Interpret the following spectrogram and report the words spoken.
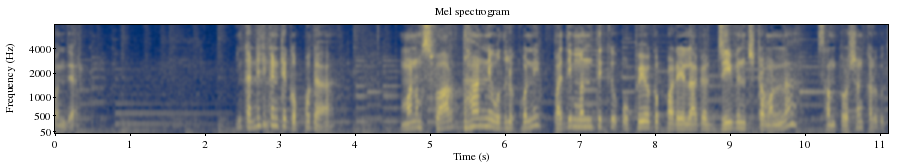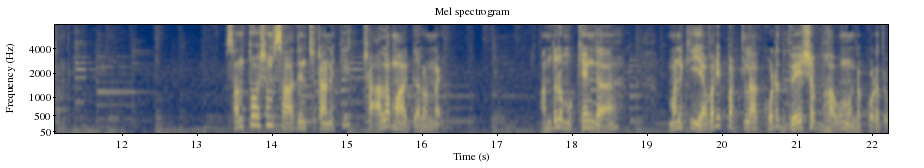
పొందారు. ఇంకన్నిటికంటే గొప్పగా మనం స్వార్థాన్ని వదులుకొని పది మందికి ఉపయోగపడేలాగా జీవించటం వల్ల సంతోషం కలుగుతుంది. సంతోషం సాధించడానికి చాలా మార్గాలు ఉన్నాయి అందులో ముఖ్యంగా మనకి ఎవరి పట్ల కూడా ద్వేషభావం ఉండకూడదు.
